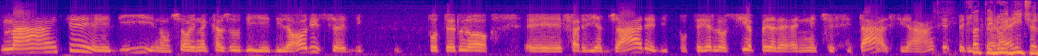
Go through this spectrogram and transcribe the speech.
ma anche di, non so, nel caso di, di Loris, di poterlo eh, far viaggiare, di poterlo sia per necessità sia anche per Infatti interesse. lui dice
